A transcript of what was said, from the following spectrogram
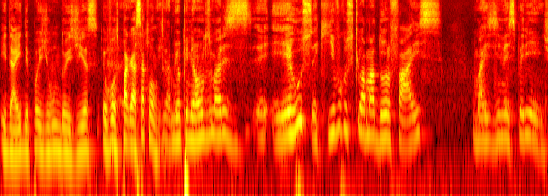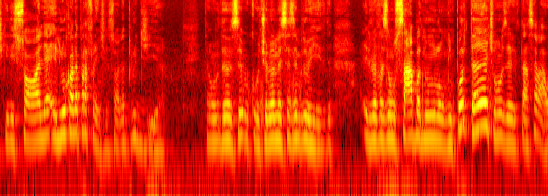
E daí, depois de um, dois dias, eu vou é, pagar essa conta. Na minha opinião, um dos maiores erros, equívocos que o amador faz, o mais inexperiente, que ele só olha, ele nunca olha para frente, ele só olha para o dia. Então, continuando nesse exemplo do Rio, ele vai fazer um sábado, um longo importante, vamos dizer que tá, sei lá,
